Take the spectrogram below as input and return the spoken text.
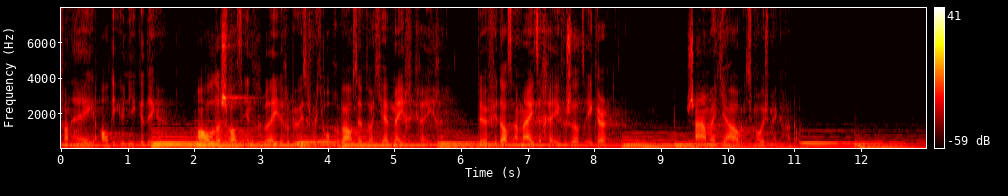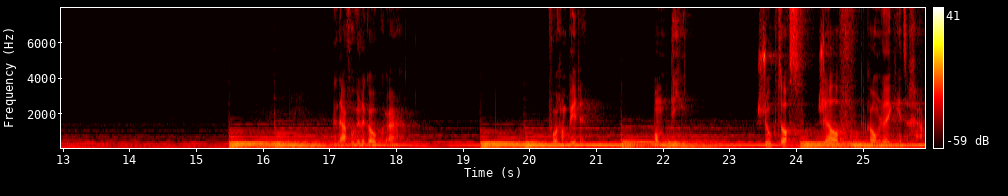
Van hé, hey, al die unieke dingen, alles wat in het verleden gebeurd is, wat je opgebouwd hebt, wat je hebt meegekregen, durf je dat aan mij te geven, zodat ik er samen met jou iets moois mee kan daarvoor wil ik ook uh, voor gaan bidden. Om die zoektocht zelf de komende week in te gaan.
